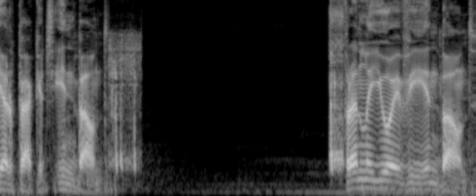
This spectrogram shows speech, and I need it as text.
care package inbound. Friendly UAV inbound.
